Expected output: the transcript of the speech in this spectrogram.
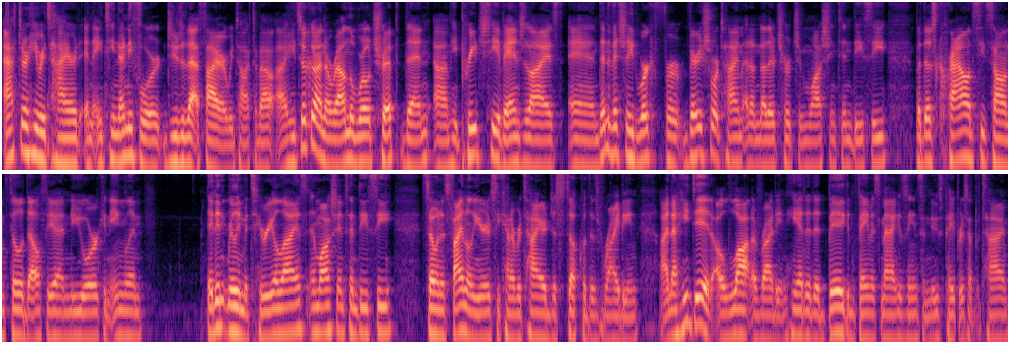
After he retired in 1894 due to that fire we talked about, uh, he took an around the world trip. Then um, he preached, he evangelized, and then eventually he'd work for a very short time at another church in Washington D.C. But those crowds he saw in Philadelphia and New York and England, they didn't really materialize in Washington D.C. So in his final years, he kind of retired, just stuck with his writing. Uh, now, he did a lot of writing. He edited big and famous magazines and newspapers at the time.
